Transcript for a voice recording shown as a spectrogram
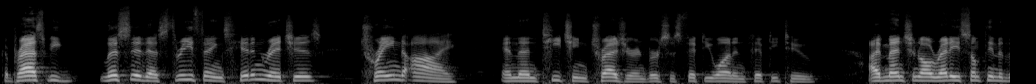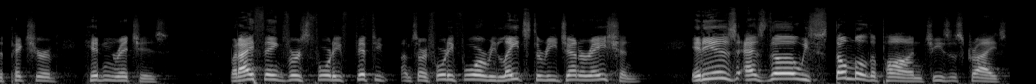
could perhaps be listed as three things hidden riches, trained eye, and then teaching treasure in verses 51 and 52. I've mentioned already something of the picture of hidden riches, but I think verse 40, 50, I'm sorry, 44 relates to regeneration. It is as though we stumbled upon Jesus Christ.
